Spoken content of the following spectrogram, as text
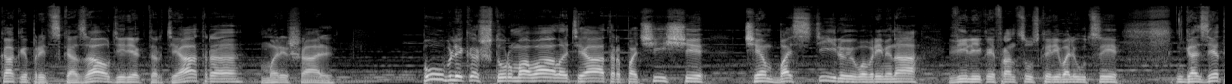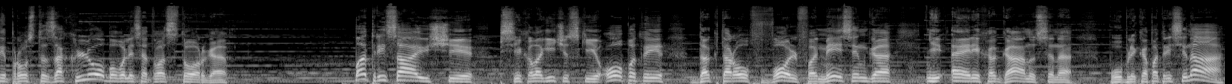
как и предсказал директор театра Маришаль. Публика штурмовала театр почище, чем Бастилию во времена Великой Французской революции. Газеты просто захлебывались от восторга. Потрясающие психологические опыты докторов Вольфа Мессинга и Эриха Ганусена – Публика потрясена.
